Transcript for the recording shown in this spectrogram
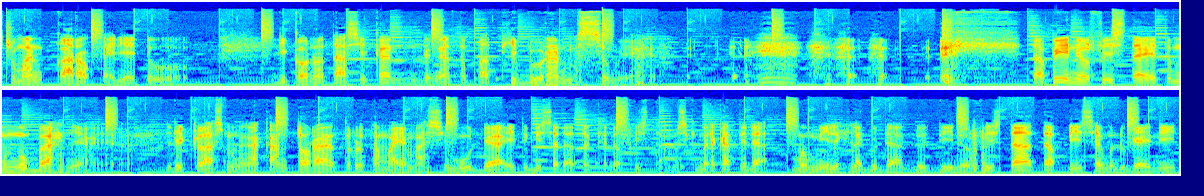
cuman karaoke aja itu dikonotasikan dengan tempat hiburan mesum ya. Tapi Inul Vista itu mengubahnya ya. Jadi kelas menengah kantoran terutama yang masih muda itu bisa datang ke Inul meski mereka tidak memilih lagu dangdut di Inul tapi saya menduga ini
